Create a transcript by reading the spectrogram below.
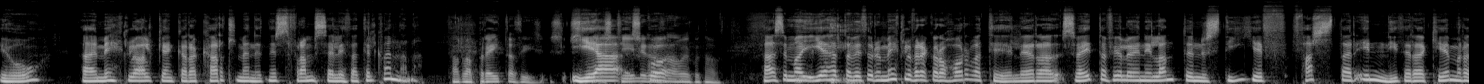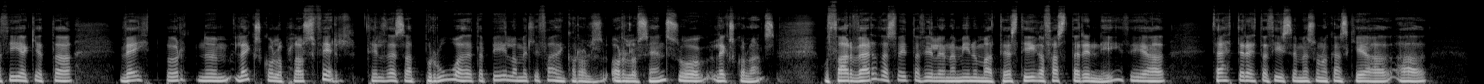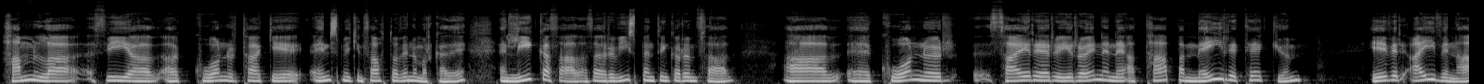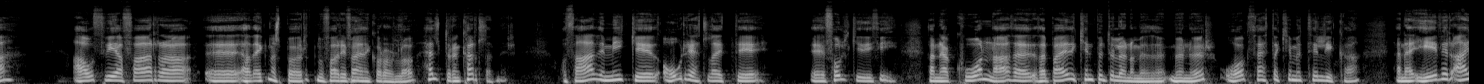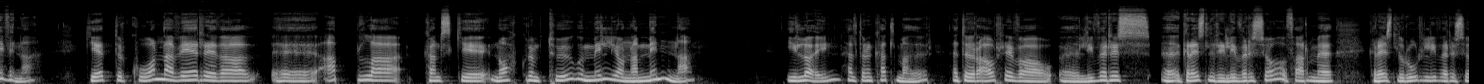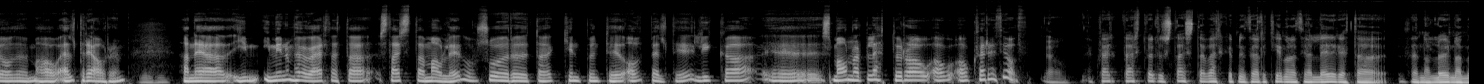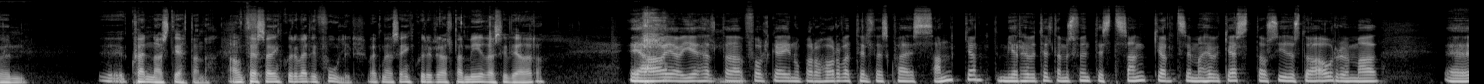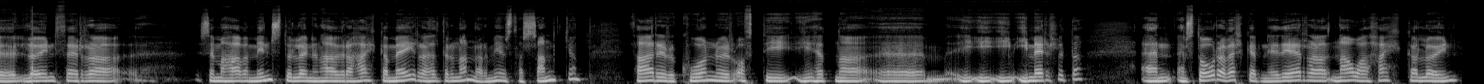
Jú, það er miklu algengar að karlmenninnis framsæli það til kvennana. Þarf að breyta því? Já, sko, það á einhvern nátt? Það sem ég held að við þurfum miklu fyrir ekkar að horfa til er að sveitafjölögin í landinu stýji fastar inn í þegar það kemur að því að geta veitt börnum leikskólaplás fyrr til þess að brúa þetta bíl á milli fæðingarorlofsins og leikskólans. Og þar verða sveitafjölögin að mínum að stíga fastar inn í því að þetta er eitt af því sem er svona kannski að, að hamla því að, að konur taki eins mikinn þátt á vinnumarkaði. En líka það að það eru vísbendingar um það að eh, konur þær eru í rauninni að tapa meiri tekjum yfir æfina á því að fara eh, að egnast börn og fara í fæðingarorlof heldur en karlarnir og það er mikið óréttlæti eh, fólkið í því. Þannig að kona, það, það er bæði kynbundulögnamunur og þetta kemur til líka, þannig að yfir æfina getur kona verið að eh, abla kannski nokkrum 20 miljóna minna í laun heldur en kallmaður. Þetta eru áhrif á uh, líferis, uh, greiðslur í líferissjóð og þar með greiðslur úr líferissjóðum á eldri árum. Mm -hmm. Þannig að í, í mínum huga er þetta stærsta málið og svo eru þetta kynbundið ofbeldi líka uh, smánar blettur á, á, á hverju þjóð. Hver, hvert verður stærsta verkefni þegar það kemur að því að leiðrétta þennan launamun hvenna stjættana án þess að einhverju verði fúlir vegna þess að einhverju er alltaf miða sig við aðra Já, já, ég held að fólk eigi nú bara að horfa til þess hvað er sangjant. Mér hefur til dæmis fundist sangjant sem að hefur gest á síðustu árum að uh, laun þeirra eh, sem að hafa minnstur launin hafa verið að hækka meira heldur en annar. Mér finnst það sangjant. Þar eru konur oft í, í, hérna, um, í, í meiri hluta en, en stóra verkefnið er að ná að hækka laun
